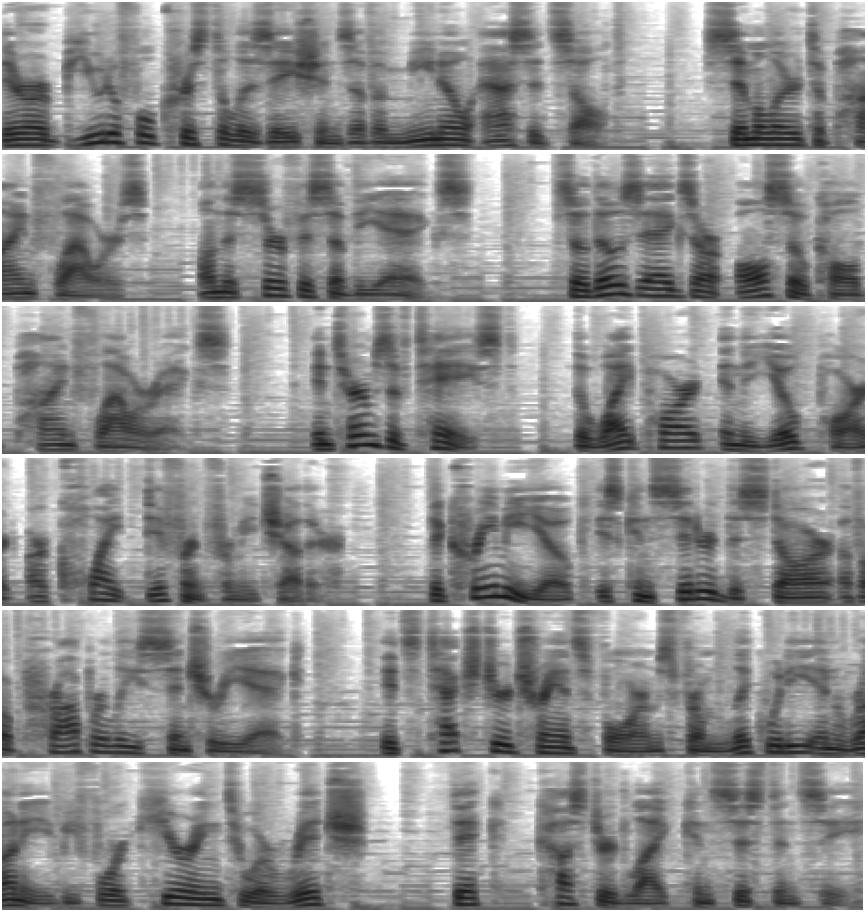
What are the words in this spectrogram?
there are beautiful crystallizations of amino acid salt, similar to pine flowers, on the surface of the eggs. So those eggs are also called pine flower eggs. In terms of taste, the white part and the yolk part are quite different from each other. The creamy yolk is considered the star of a properly century egg, its texture transforms from liquidy and runny before curing to a rich, thick, custard-like consistency.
